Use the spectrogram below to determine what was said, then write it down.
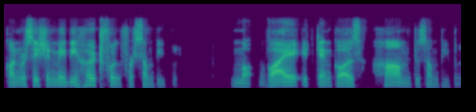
conversation may be hurtful for some people, why it can cause harm to some people,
